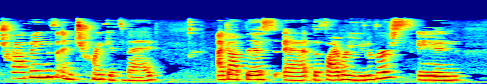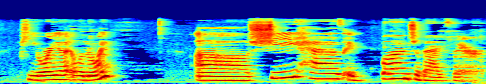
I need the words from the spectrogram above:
trappings and trinkets bag. I got this at the Fiber Universe in Peoria, Illinois. Uh, she has a bunch of bags there.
